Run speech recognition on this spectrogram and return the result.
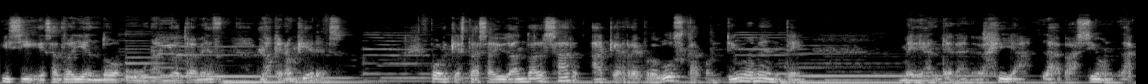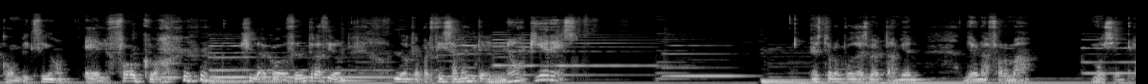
Y sigues atrayendo una y otra vez lo que no quieres porque estás ayudando al SAR a que reproduzca continuamente mediante la energía, la pasión, la convicción, el foco y la concentración, lo que precisamente no quieres. Esto lo puedes ver también de una forma muy simple.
